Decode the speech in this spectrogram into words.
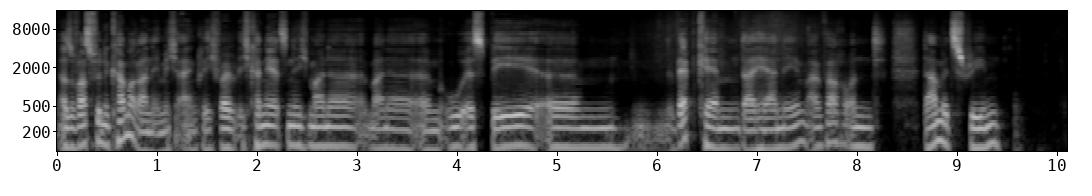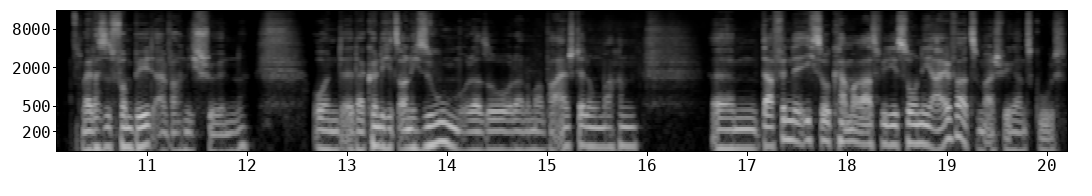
Also was für eine Kamera nehme ich eigentlich? Weil ich kann ja jetzt nicht meine, meine ähm, USB ähm, Webcam dahernehmen einfach und damit streamen, weil das ist vom Bild einfach nicht schön. Ne? Und äh, da könnte ich jetzt auch nicht zoomen oder so oder nochmal ein paar Einstellungen machen. Ähm, da finde ich so Kameras wie die Sony Alpha zum Beispiel ganz gut.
